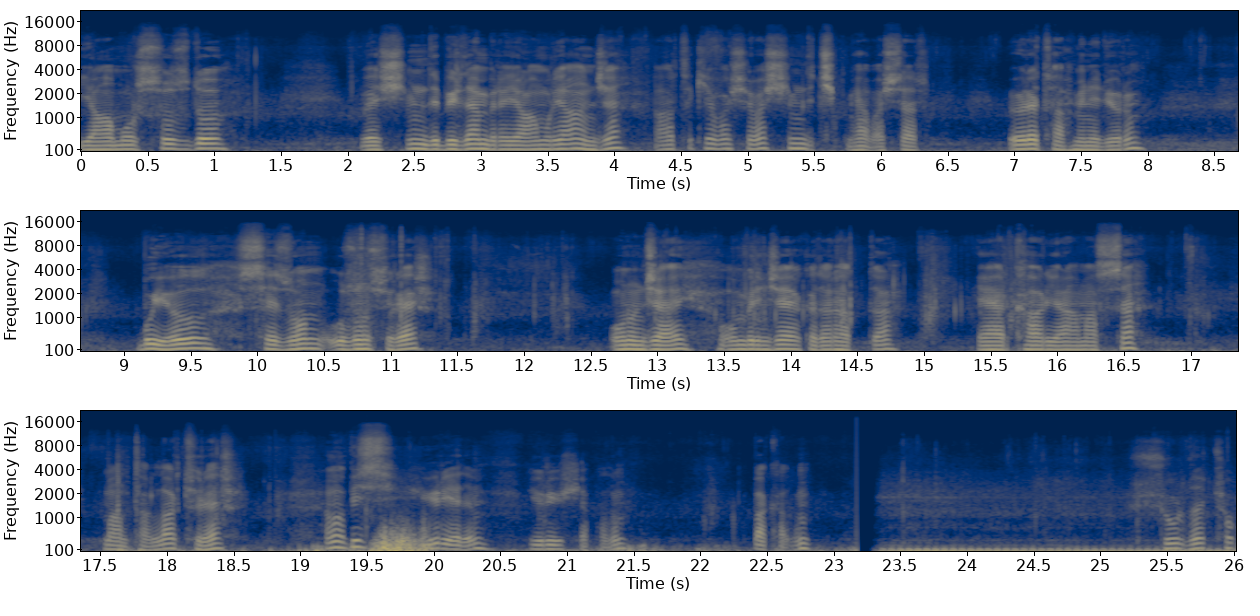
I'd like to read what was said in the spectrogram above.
yağmursuzdu. Ve şimdi birdenbire yağmur yağınca artık yavaş yavaş şimdi çıkmaya başlar. Öyle tahmin ediyorum. Bu yıl sezon uzun sürer. 10. ay, 11. aya kadar hatta eğer kar yağmazsa mantarlar türer. Ama biz yürüyelim, yürüyüş yapalım. Bakalım. Şurada çok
